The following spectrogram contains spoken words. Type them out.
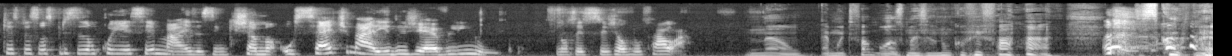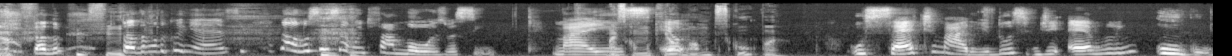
que as pessoas precisam conhecer mais, assim, que chama Os Sete Maridos de Evelyn Hugo. Não sei se você já ouviu falar. Não, é muito famoso, mas eu nunca ouvi falar. Desculpa, eu, Todo, todo mundo conhece. Não, não sei se é muito famoso, assim. Mas. Mas como que é eu- o nome? Desculpa. Os Sete Maridos de Evelyn Hugo.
